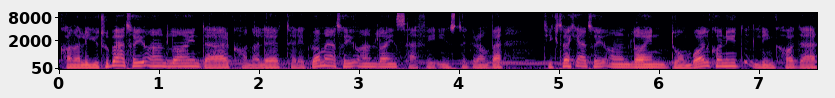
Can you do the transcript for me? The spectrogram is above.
کانال یوتیوب عطای آنلاین در کانال تلگرام عطای آنلاین صفحه اینستاگرام و تیک تاک عطای آنلاین دنبال کنید. لینک ها در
